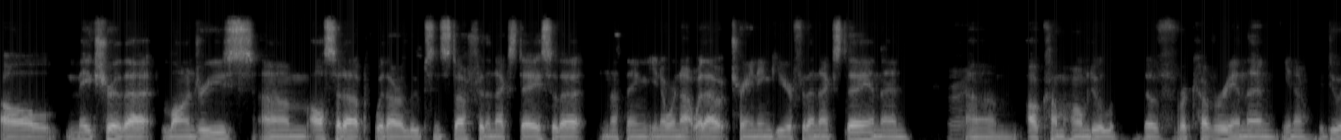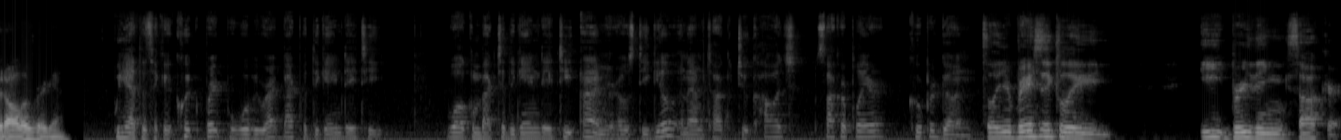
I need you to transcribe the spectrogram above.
i'll make sure that laundry's um all set up with our loops and stuff for the next day so that nothing you know we're not without training gear for the next day and then Right. um i'll come home do a little bit of recovery and then you know we do it all over again We have to take a quick break, but we'll be right back with the Game Day Tea. Welcome back to the Game Day Tea. I'm your host, D. Gill, and I'm talking to college soccer player Cooper Gunn. So you're basically eat, breathing soccer.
